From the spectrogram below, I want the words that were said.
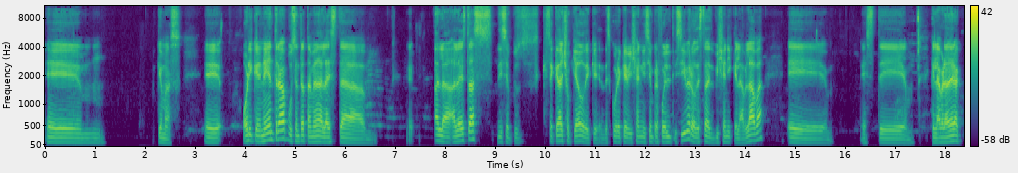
Em, ¿Qué más? Eh, Oriken entra, pues entra también a la esta, eh, a la, a la estas, dice, pues se queda choqueado de que descubre que Vishani siempre fue el Deceiver o de esta Vishani que le hablaba. Eh, este, que la verdadera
